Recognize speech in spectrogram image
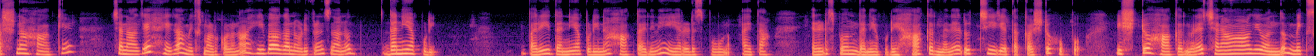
ಅರ್ಶಿನ ಹಾಕಿ ಚೆನ್ನಾಗಿ ಈಗ ಮಿಕ್ಸ್ ಮಾಡ್ಕೊಳ್ಳೋಣ. ಇವಾಗ ನೋಡಿ ಫ್ರೆಂಡ್ಸ್ ನಾನು ಧನಿಯಾ ಪುಡಿ. ಬರೀ ಧನಿಯಾ ಪುಡಿನ ಹಾಕ್ತಾಯಿದ್ದೀನಿ ಎರಡು ಸ್ಪೂನು, ಆಯಿತಾ? ಎರಡು ಸ್ಪೂನ್ ಧನಿಯಾ ಪುಡಿ ಹಾಕಿದ್ಮೇಲೆ ರುಚಿಗೆ ತಕ್ಕಷ್ಟು ಉಪ್ಪು. ಇಷ್ಟು ಹಾಕಿದ್ಮೇಲೆ ಚೆನ್ನಾಗಿ ಒಂದು ಮಿಕ್ಸ್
